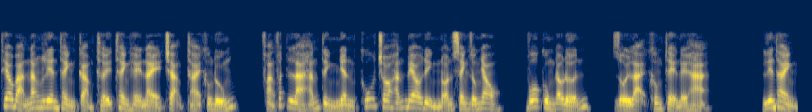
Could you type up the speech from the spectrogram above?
Theo bản năng Liên Thành cảm thấy Thành Hề này trạng thái không đúng, phảng phất là hắn tình nhân cũ cho hắn đeo đỉnh nón xanh giống nhau, vô cùng đau đớn, rồi lại không thể nơi hà. Liên Thành,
